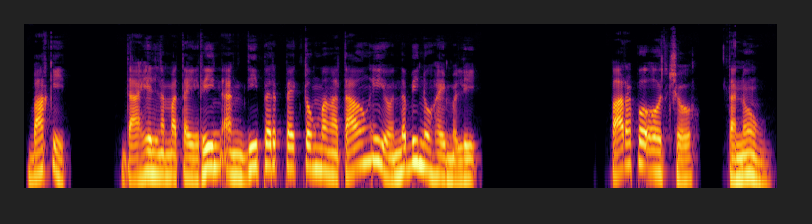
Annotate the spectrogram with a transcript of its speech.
Bakit? Dahil namatay rin ang di perpektong mga taong iyon na binuhay muli. Para po 8, tanong.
